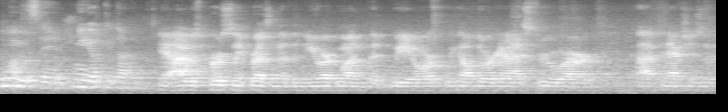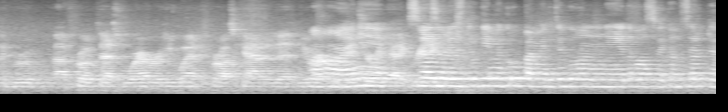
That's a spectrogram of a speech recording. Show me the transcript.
м, акции в Нью-Йорке, да. Yeah, I was personally present at the New York one, but we, or, we helped organize through our uh, connections in the group uh, protests wherever he went across Canada and New York. Ага, We made sure we had a они greeting. связывались с другими группами, где бы он не давал свои концерты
